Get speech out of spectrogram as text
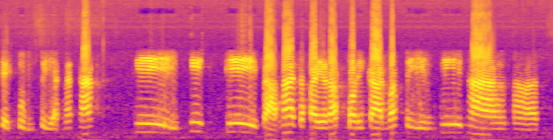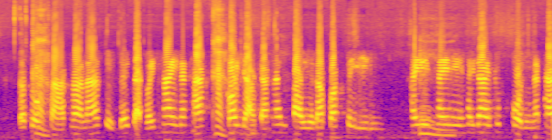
เด็กกลุ่มเสี่ยงนะคะ ที่ที่ที่สามารถจะไปรับบริการวัคซีนที่ทางเอ่อกระทรวงค่ะสาธารณสุขได้จัดไว้ให้นะคะค่ะก็อยากจะให้ไปรับวัคซีนให้อืมให้ให้ได้ทุกคนนะคะ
